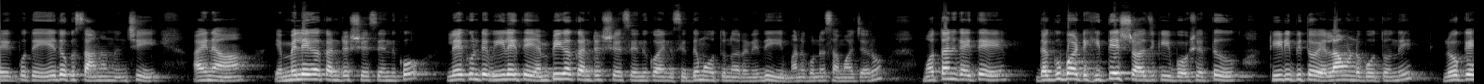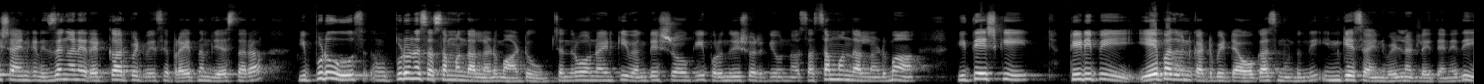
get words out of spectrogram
లేకపోతే ఏదో ఒక స్థానం నుంచి ఆయన ఎమ్మెల్యేగా కంటెస్ట్ చేసేందుకో లేకుంటే వీలైతే ఎంపీగా కంటెస్ట్ చేసేందుకు ఆయన సిద్ధమవుతున్నారు అనేది మనకున్న సమాచారం. మొత్తానికైతే దగ్గుబాటి హితేష్ రాజకీయ భవిష్యత్తు టీడీపీతో ఎలా ఉండబోతోంది? లోకేష్ ఆయనకి నిజంగానే రెడ్ కార్పెట్ వేసే ప్రయత్నం చేస్తారా? ఇప్పుడు ఇప్పుడున్న సత్సంబంధాల నడుమ అటు చంద్రబాబు నాయుడుకి వెంకటేశ్వరరావుకి పురంధేశ్వరికి ఉన్న సత్సంబంధాల నడుమ హితేష్కి టీడీపీ ఏ పదవిని కట్టబెట్టే అవకాశం ఉంటుంది? ఇన్ కేసు ఆయన వెళ్ళినట్లయితే అనేది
